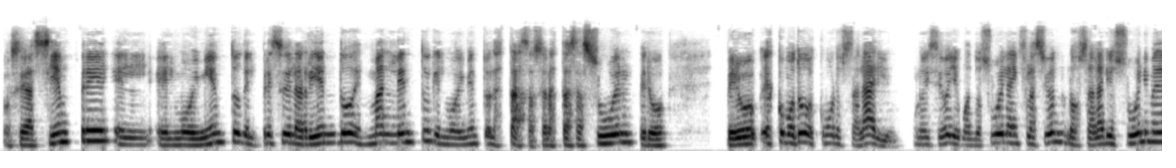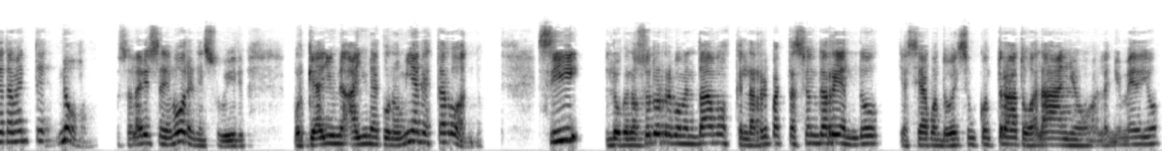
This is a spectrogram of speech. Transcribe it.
O sea, siempre el, movimiento del precio del arriendo es más lento que el movimiento de las tasas. O sea, las tasas suben, pero, pero es como todo, es como los salarios. Uno dice, oye, cuando sube la inflación, ¿los salarios suben inmediatamente? No, los salarios se demoran en subir porque hay una, hay una economía que está rodando. Sí, lo que nosotros recomendamos que en la repactación de arriendo, ya sea cuando vence un contrato al año, al año y medio,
